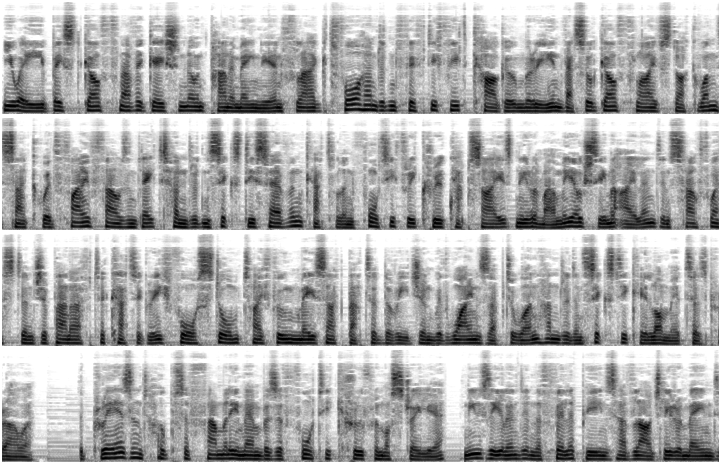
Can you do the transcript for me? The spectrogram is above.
UAE-based Gulf Navigation-owned Panamanian flagged 450 feet cargo marine vessel Gulf Livestock One sank with 5,867 cattle and 43 crew capsized near Amami Oshima Island in southwestern Japan after Category 4 storm Typhoon Maysak battered the region with winds up to 160 km per hour. The prayers and hopes of family members of 40 crew from Australia, New Zealand and the Philippines have largely remained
